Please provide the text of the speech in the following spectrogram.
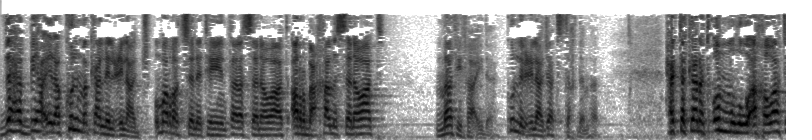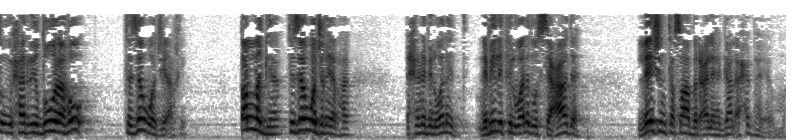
ذهب بها إلى كل مكان للعلاج. ومرت سنتين ثلاث سنوات أربع خمس سنوات. ما في فائدة. كل العلاجات استخدمها حتى كانت أمه وأخواته يحرضونه تزوج يا أخي. طلقها تزوج غيرها. إحنا نبي الولد. نبي لك الولد والسعادة. ليش أنت صابر عليها قال أحبها يا أمه.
